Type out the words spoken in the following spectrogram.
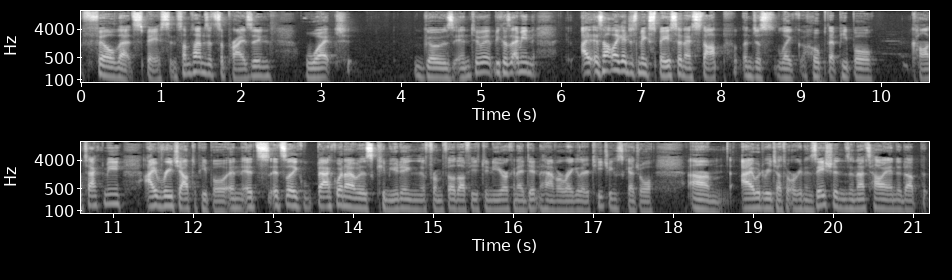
fill that space, and sometimes it's surprising what goes into it because I mean, I, it's not like I just make space and I stop and just like hope that people contact me, I reach out to people, and it's it's like back when I was commuting from Philadelphia to New York, and I didn't have a regular teaching schedule. Um, I would reach out to organizations, and that's how I ended up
